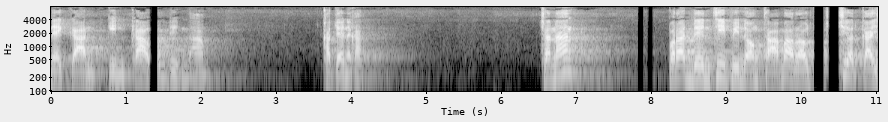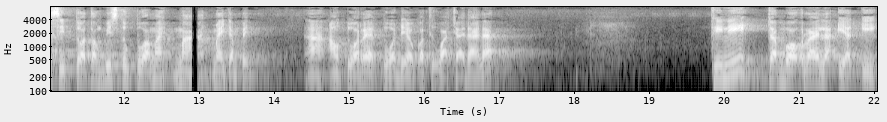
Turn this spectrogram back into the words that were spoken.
ในการกินข้าวดื่มน้ำเข้าใจนะครับ ฉะนั้นประเด็นที่พี่น้องถามว่าเราเชือดไก่สิบตัวต้องบิสทุกตัวไหมไม่ไม่จำเป็นอ่าเอาตัวแรกตัวเดียวก็ถือว่าใช้ได้แล้ว ทีนี้จะบอกรายละเอียดอีก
